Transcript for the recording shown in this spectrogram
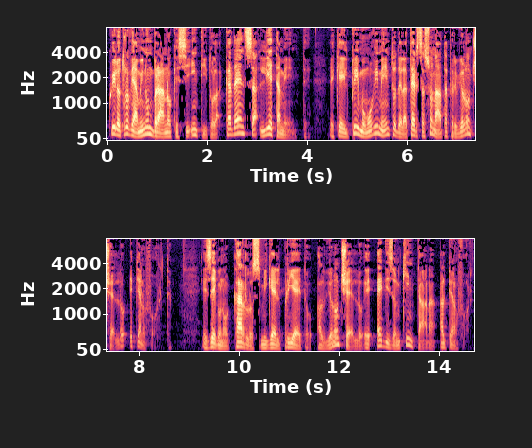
Qui lo troviamo in un brano che si intitola Cadenza lietamente e che è il primo movimento della terza sonata per violoncello e pianoforte eseguono Carlos Miguel Prieto al violoncello e Edison Quintana al pianoforte.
